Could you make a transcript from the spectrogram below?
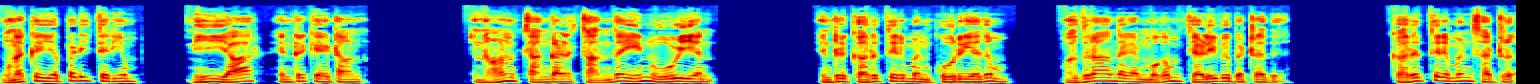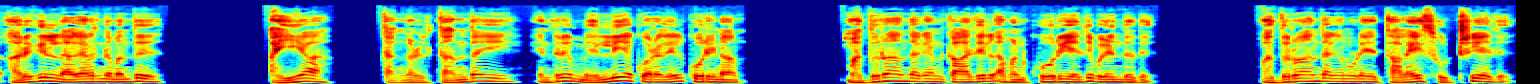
உனக்கு எப்படி தெரியும்? நீ யார்? என்று கேட்டான். நான் தங்கள் தந்தையின் ஊழியன் என்று கருத்திருமன் கூறியதும் மதுராந்தகன் முகம் தெளிவு பெற்றது. கருத்திருமன் சற்று அருகில் நகர்ந்து வந்து ஐயா தங்கள் தந்தை என்று மெல்லிய குரலில் கூறினான். மதுராந்தகன் காதில் அவன் கூறியது விழுந்தது. மதுராந்தகனுடைய தலை சுற்றியது.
